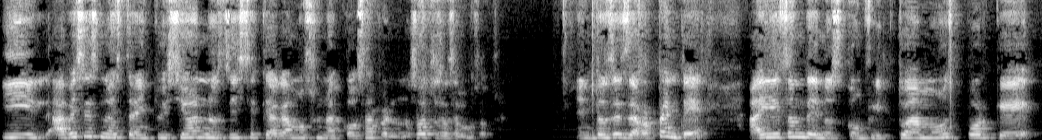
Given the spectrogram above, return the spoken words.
Y a veces nuestra intuición nos dice que hagamos una cosa, pero nosotros hacemos otra. Entonces, de repente, ahí es donde nos conflictuamos porque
